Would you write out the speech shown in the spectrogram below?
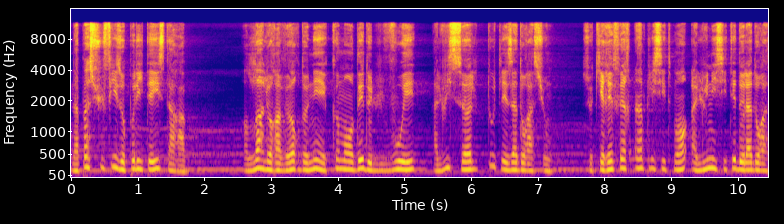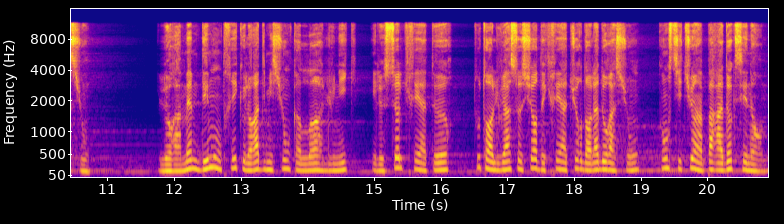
n'a pas suffi aux polythéistes arabes. Allah leur avait ordonné et commandé de lui vouer à lui seul toutes les adorations, ce qui réfère implicitement à l'unicité de l'adoration. Il leur a même démontré que leur admission qu'Allah, l'unique, est le seul créateur, tout en lui associant des créatures dans l'adoration, constitue un paradoxe énorme.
